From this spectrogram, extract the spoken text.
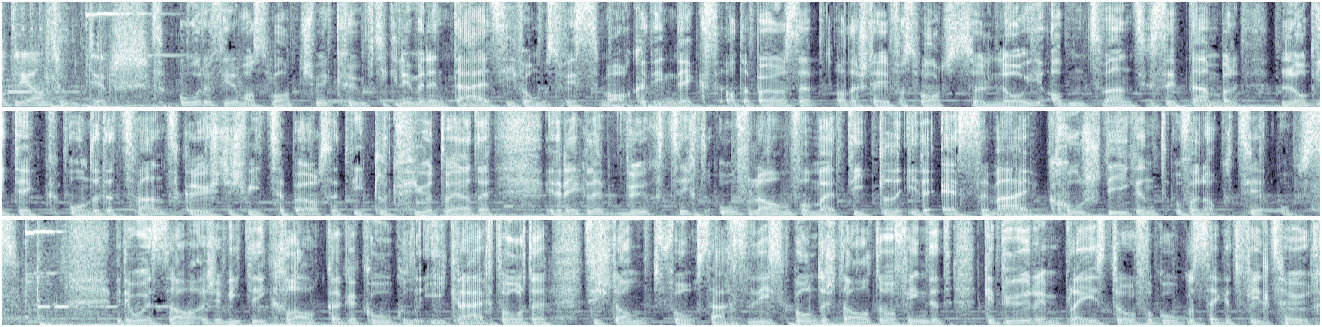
Adrian Sutter. Die Uhrenfirma Swatch wird künftig nicht mehr ein Teil sein vom Swiss Market Index an der Börse. An der Stelle von Swatch soll neu ab dem 20. September Logitech unter den 20 grössten Schweizer Börsentitel geführt werden. In der Regel wirkt sich die Aufnahme von einem Titel in der SMI kurssteigend auf eine Aktie aus. In den USA ist eine weitere Klage gegen Google eingereicht worden. Sie stammt von 36 Bundesstaaten, die finden, Gebühren im Play Store von Google seien viel zu hoch.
